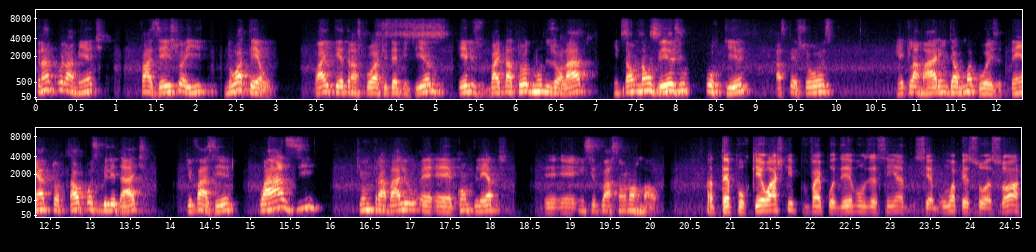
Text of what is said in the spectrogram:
tranquilamente fazer isso aí no hotel. Vai ter transporte o tempo inteiro, eles vai estar todo mundo isolado. Então não vejo por que as pessoas reclamarem de alguma coisa. Tem a total possibilidade de fazer quase que um trabalho é, é, completo é, é em situação normal. Até porque eu acho que vai poder, vamos dizer assim, é, se é uma pessoa só,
